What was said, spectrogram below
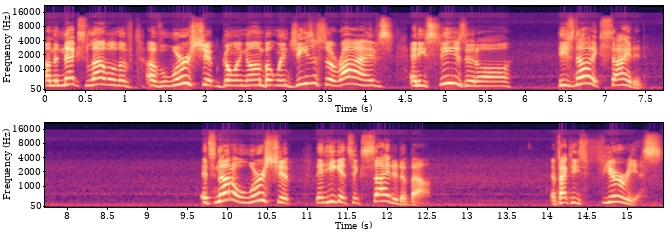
on the next level of, of worship going on. But when Jesus arrives and he sees it all, he's not excited. It's not a worship that he gets excited about. In fact, he's furious.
